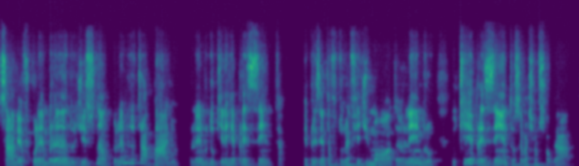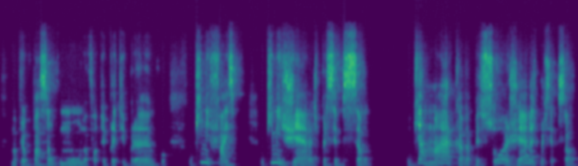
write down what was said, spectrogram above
sabe? Eu fico lembrando disso. Não, eu lembro do trabalho, eu lembro do que ele representa. Representa a fotografia de moda. Eu lembro do que representa o Sebastião Salgado. Uma preocupação com o mundo, a foto em preto e branco. O que me faz, o que me gera de percepção? O que a marca da pessoa gera de percepção?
